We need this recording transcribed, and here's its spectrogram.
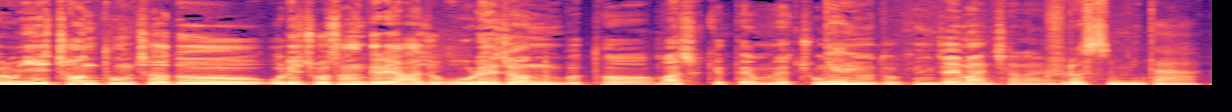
그럼 이 전통차도 우리 조상들이 아주 오래 전부터 마셨기 때문에 종류도 굉장히 많잖아요. 그렇습니다.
